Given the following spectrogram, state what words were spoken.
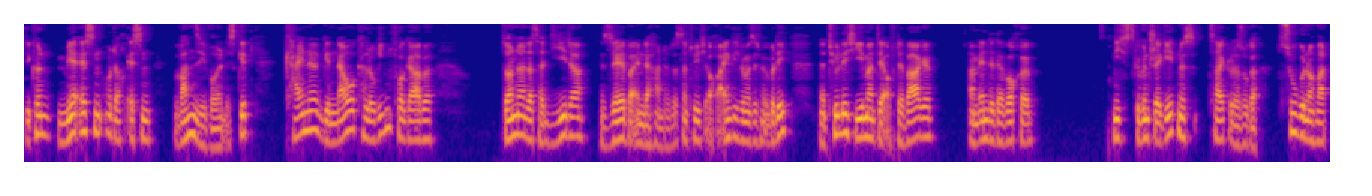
die können mehr essen und auch essen, wann sie wollen. Es gibt keine genaue Kalorienvorgabe, sondern das hat jeder selber in der Hand. Und das ist natürlich auch eigentlich, wenn man sich mal überlegt, natürlich jemand, der auf der Waage am Ende der Woche nicht das gewünschte Ergebnis zeigt oder sogar zugenommen hat,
